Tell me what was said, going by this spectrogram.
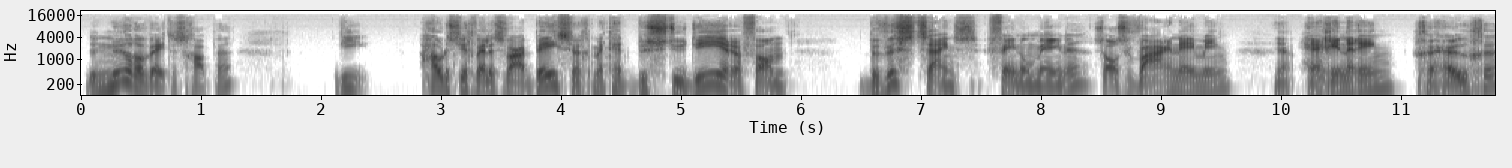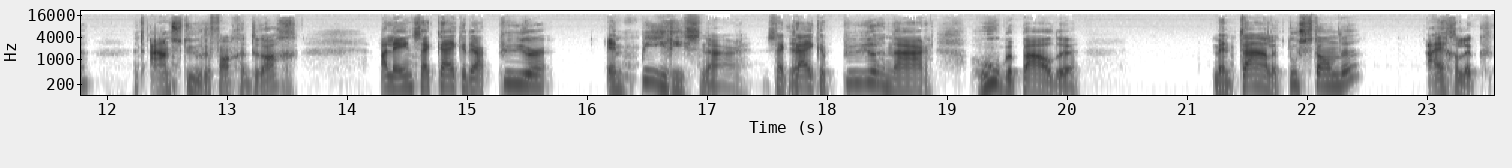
de neurowetenschappen, die houden zich weliswaar bezig met het bestuderen van bewustzijnsfenomenen, zoals waarneming, Ja. herinnering, geheugen, het aansturen van gedrag. Alleen zij kijken daar puur empirisch naar. Zij Ja. kijken puur naar hoe bepaalde mentale toestanden eigenlijk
